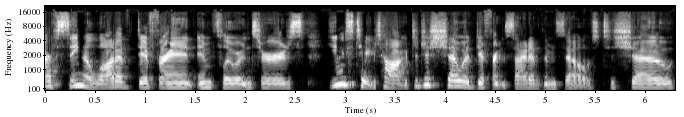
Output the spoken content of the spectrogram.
I've seen a lot of different influencers use TikTok to just show a different side of themselves, to show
